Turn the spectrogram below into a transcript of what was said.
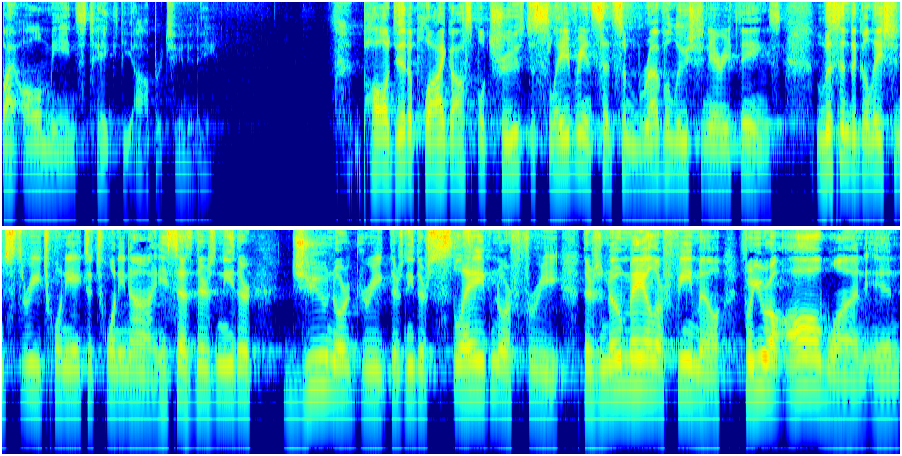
by all means, take the opportunity. Paul did apply gospel truths to slavery and said some revolutionary things. Listen to Galatians 3 28 to 29. He says, There's neither Jew nor Greek, there's neither slave nor free, there's no male or female, for you are all one in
